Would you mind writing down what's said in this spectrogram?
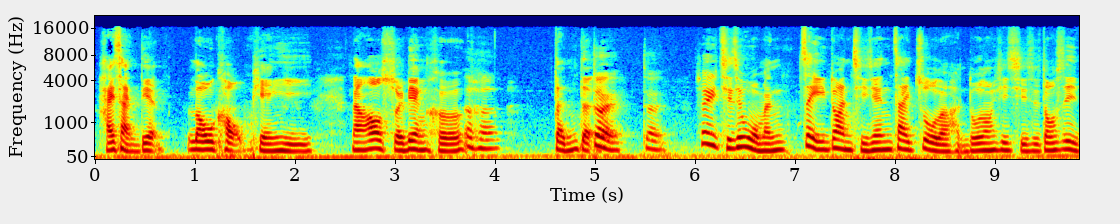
海产店 local 便宜，然后随便喝，嗯，等等，对对。所以其实我们这一段期间在做了很多东西，其实都是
